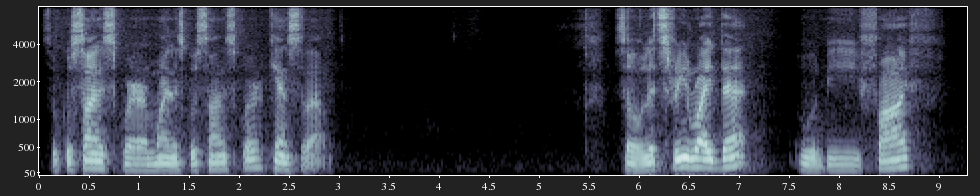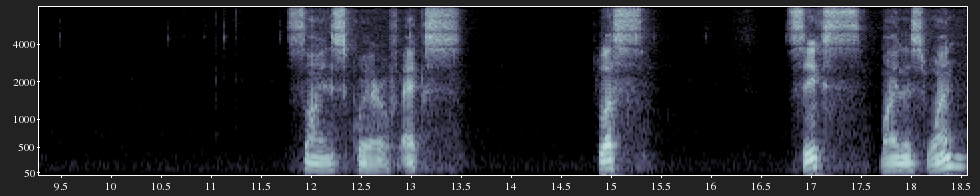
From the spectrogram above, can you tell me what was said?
So cosine square minus cosine square cancel out. So let's rewrite that. It will be 5 sine square of x plus 6 minus 1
